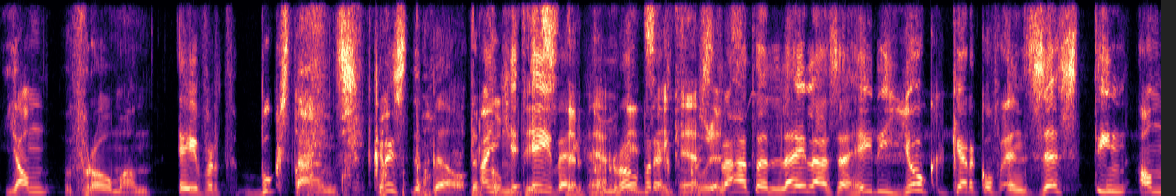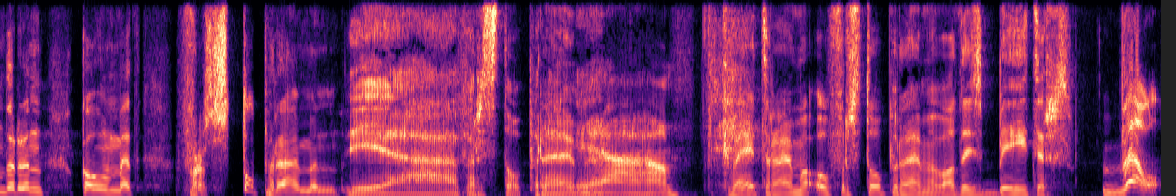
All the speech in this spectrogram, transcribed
Jan Vrooman, Evert Boekstaans, Chris de Bel, Er Antje komt Robrecht van. Straten, Leila Zahedi, Joke Kerkhoff en 16 anderen komen met verstopruimen. Ja, verstopruimen. Ja. Kwijtruimen of verstopruimen, wat is beter? Wel,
